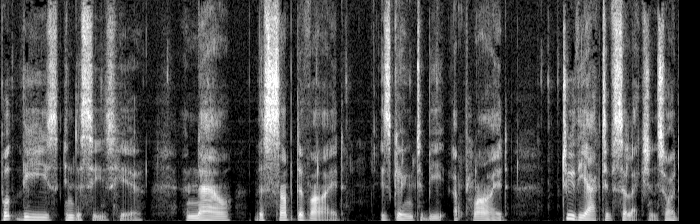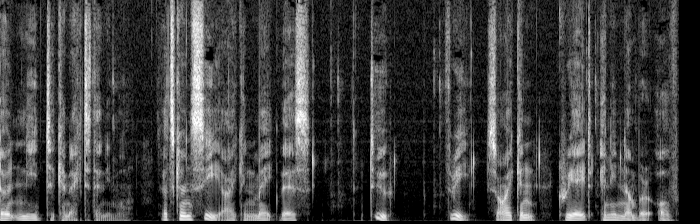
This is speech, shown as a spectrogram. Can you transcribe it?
put these indices here, and now the subdivide is going to be applied to the active selection, so I don't need to connect it anymore. Let's go and see. I can make this 2, 3, so I can create any number of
